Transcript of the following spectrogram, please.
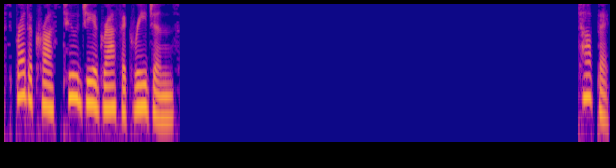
spread across two geographic regions. Topic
